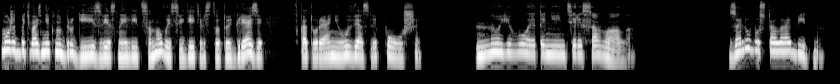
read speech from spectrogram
Может быть, возникнут другие известные лица, новые свидетельства той грязи, в которой они увязли по уши. Но его это не интересовало. За Любу стало обидно.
